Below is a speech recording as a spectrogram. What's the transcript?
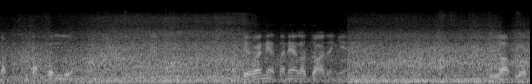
กับกับเส้นเหลืองสังเกตว่าเนี่ยตอนนี้เราจอดอย่างเงี้ยรอบรถ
